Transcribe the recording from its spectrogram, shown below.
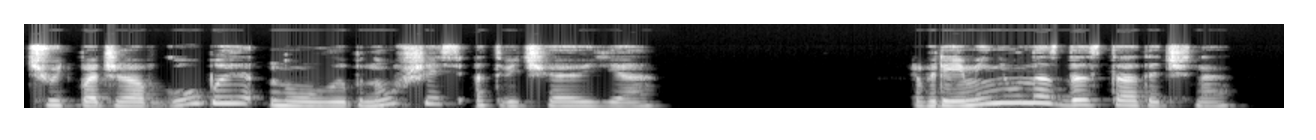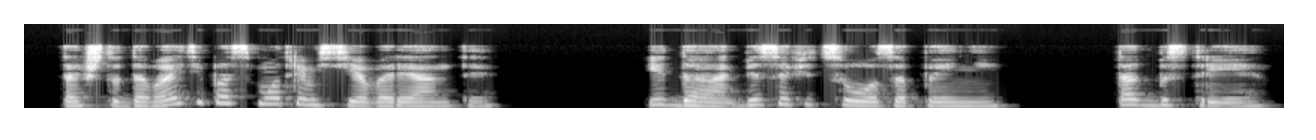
чуть поджав губы, но улыбнувшись, отвечаю я. Времени у нас достаточно, так что давайте посмотрим все варианты. И да, без официоза, Пенни. Так быстрее.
